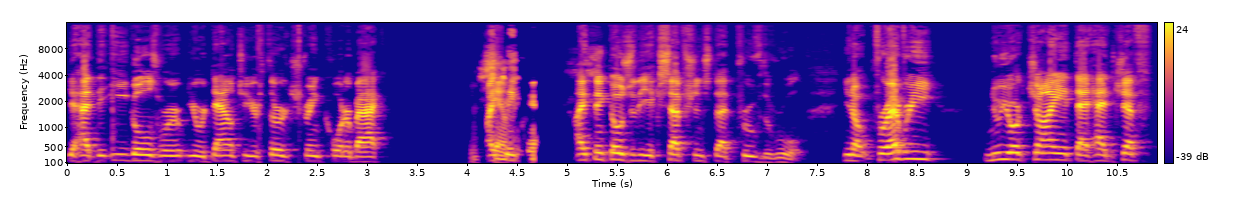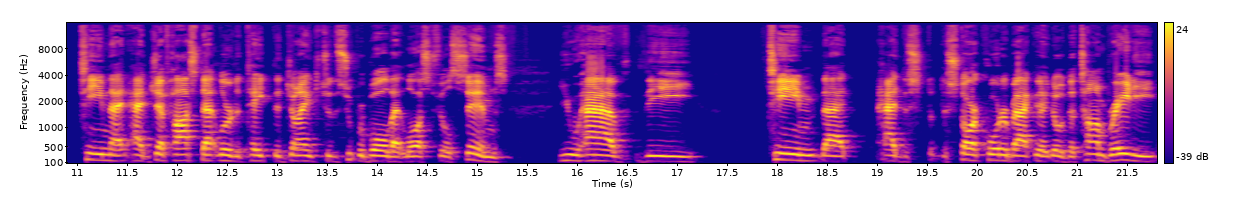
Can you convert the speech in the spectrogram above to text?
you had the eagles where you were down to your third string quarterback I think I think those are the exceptions that prove the rule. You know, for every New York Giant that had Jeff team that had Jeff Hostetler to take the Giants to the Super Bowl that lost Phil Simms, you have the team that had the, the star quarterback, you know, the Tom Brady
